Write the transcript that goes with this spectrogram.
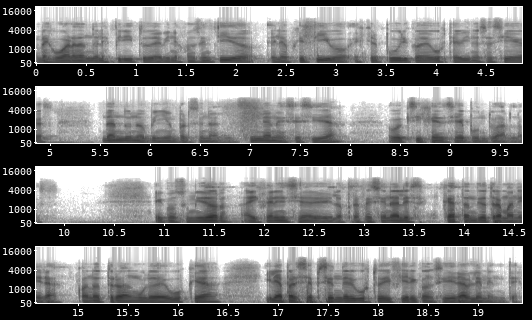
resguardando el espíritu de vinos con sentido, el objetivo es que el público deguste vinos a ciegas dando una opinión personal, sin la necesidad o exigencia de puntuarlos. El consumidor, a diferencia de los profesionales, catan de otra manera, con otro ángulo de búsqueda y la percepción del gusto difiere considerablemente.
